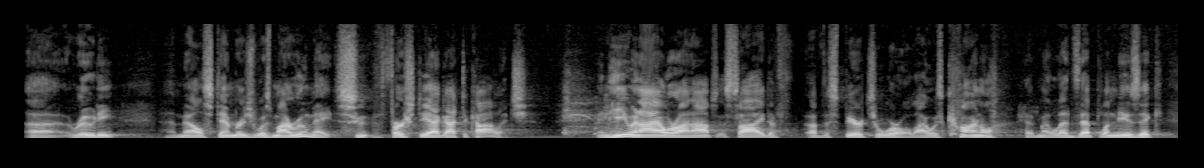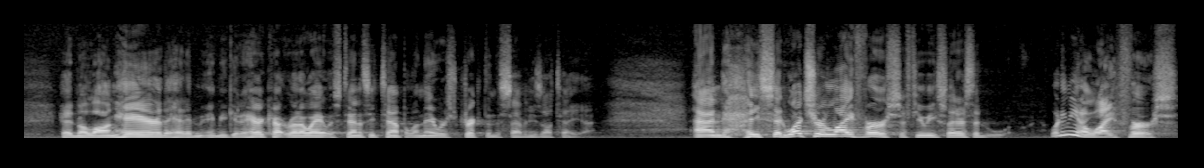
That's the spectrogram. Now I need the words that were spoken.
uh, Rudy. Uh, Mel Stemmers was my roommate first day I got to college. And he and I were on opposite side of, of the spiritual world. I was carnal, had my Led Zeppelin music, had my long hair. They had to make me get a haircut right away. It was Tennessee Temple, and they were strict in the 70s, I'll tell you. And he said, What's your life verse? A few weeks later, I said, What do you mean a life verse?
